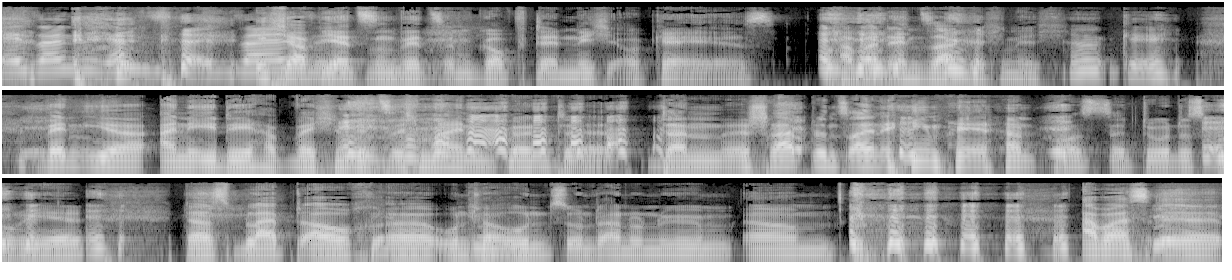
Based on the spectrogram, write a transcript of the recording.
ey, sollen sie ganz, sollen Ich habe jetzt einen Witz im Kopf, der nicht okay ist. Aber den sage ich nicht. Okay. Wenn ihr eine Idee habt, welchen Witz ich meinen könnte, dann äh, schreibt uns eine E-Mail an Post.tour des Kuriel. Das bleibt auch äh, unter uns und anonym. Ähm, aber es, äh,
